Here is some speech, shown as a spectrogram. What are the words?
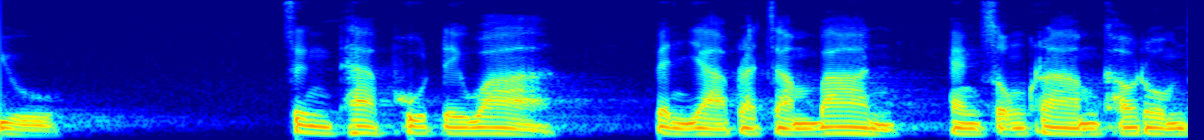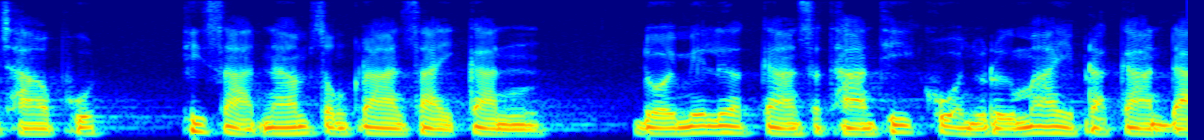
อยู่ ซึ่งแทบพูดได้ว่า เป็นยาประจำบ้านแห่งสงครามคารมชาวพุทธ ที่สาดน้ำสงกรานใส่กัน โดยไม่เลือกการสถานที่ควรหรือไม่ประการใด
